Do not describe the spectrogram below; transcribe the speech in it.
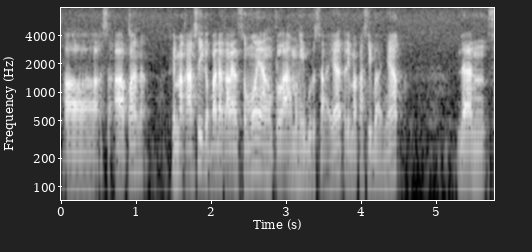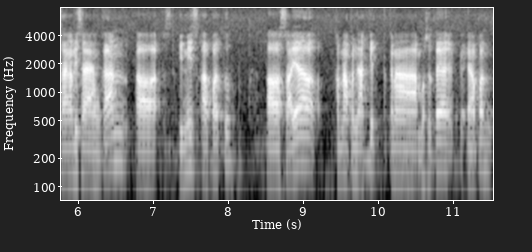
Eh, se- apa terima kasih kepada kalian semua yang telah menghibur saya terima kasih banyak dan sangat disayangkan eh, ini apa tuh eh, saya kena penyakit kena maksudnya apa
